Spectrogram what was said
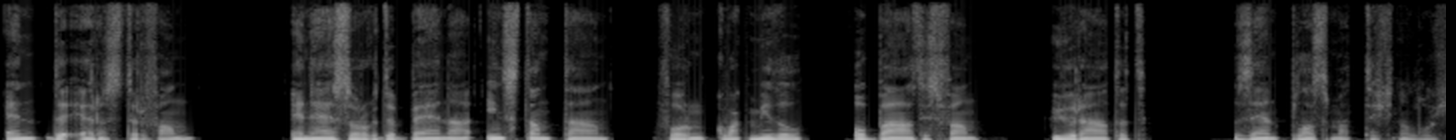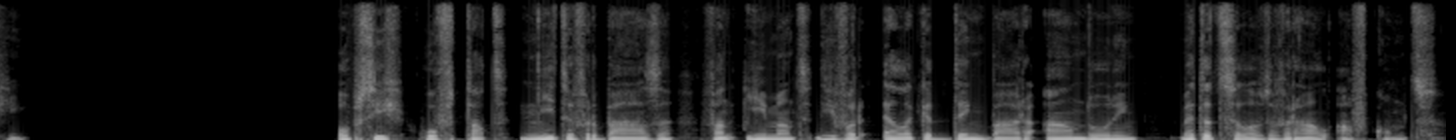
en de ernst ervan, en hij zorgde bijna instantaan voor een kwakmiddel op basis van, u raadt het, zijn plasmatechnologie. Op zich hoeft dat niet te verbazen van iemand die voor elke denkbare aandoening met hetzelfde verhaal afkomt.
